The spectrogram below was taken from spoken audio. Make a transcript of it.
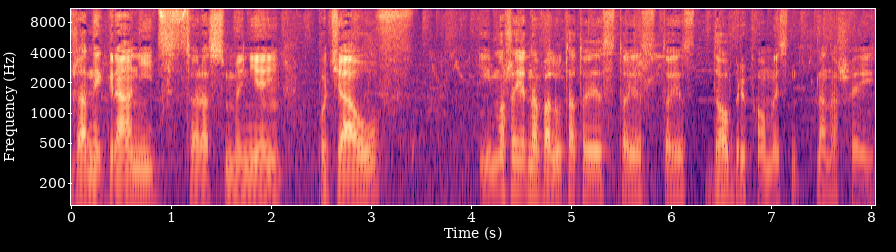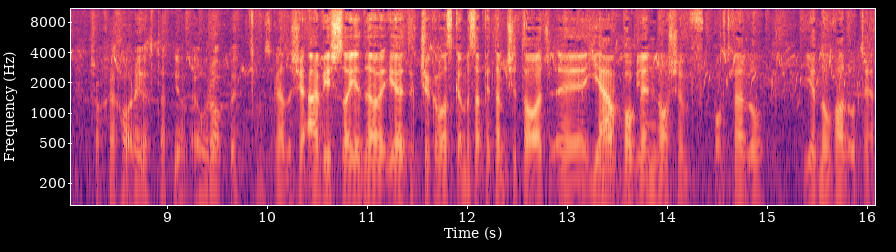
żadnych granic, coraz mniej Mhm. podziałów. I może jedna waluta to jest, to, jest, to jest dobry pomysł dla naszej trochę chorej ostatnio Europy. Zgadza się. A wiesz co, jedno, jedna ciekawostka, zapytam Cię to. E, Ja w ogóle noszę w portfelu jedną walutę.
